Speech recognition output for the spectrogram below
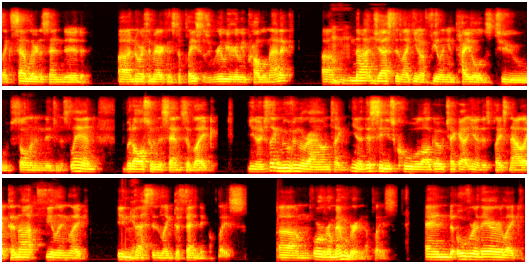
like settler descended uh, North Americans to place is really really problematic. Um, mm-hmm. Not just in like you know feeling entitled to stolen indigenous land, but also in the sense of like you know just like moving around like you know this city's cool i'll go check out you know this place now like to not feeling like invested yeah. in like defending a place um, or remembering a place and over there like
